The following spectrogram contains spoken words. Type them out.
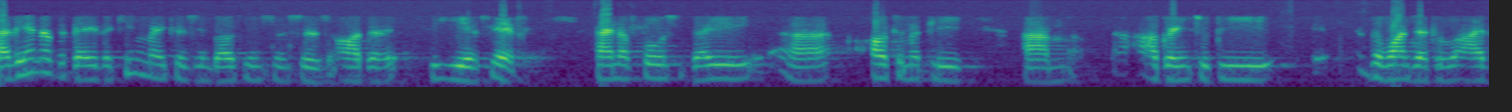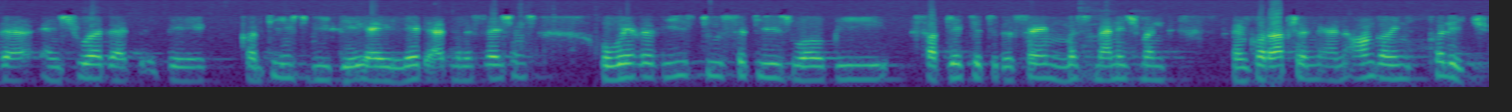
At the end of the day, the kingmakers in both instances are the, the EFF. And of course, they uh, ultimately um, are going to be the ones that will either ensure that there continues to be DA-led administrations or whether these two cities will be subjected to the same mismanagement and corruption and ongoing pillage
